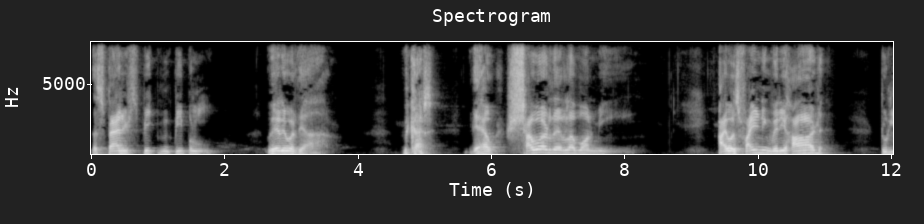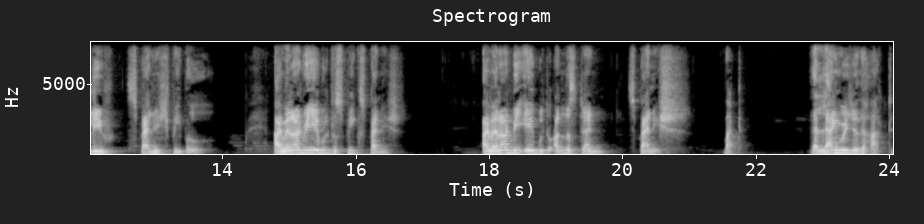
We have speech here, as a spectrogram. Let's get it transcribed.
the Spanish speaking people, wherever they are, because they have showered their love on me. I was finding very hard to leave Spanish people. I may not be able to speak Spanish. I may not be able to understand Spanish, but the language of the heart,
